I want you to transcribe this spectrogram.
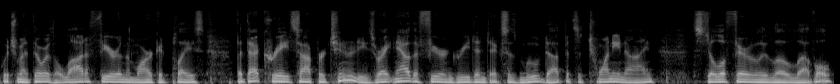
which meant there was a lot of fear in the marketplace, but that creates opportunities. Right now, the fear and greed index has moved up. It's a 29, still a fairly low level.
